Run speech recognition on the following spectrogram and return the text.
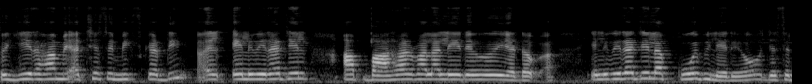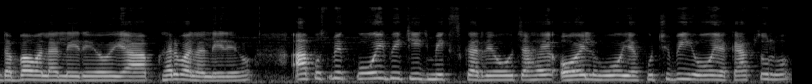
तो ये रहा, मैं अच्छे से मिक्स कर दी। एलोवेरा जेल आप बाहर वाला ले रहे हो या एलोवेरा जेल आप कोई भी ले रहे हो, जैसे डब्बा वाला ले रहे हो या आप घर वाला ले रहे हो आप उसमें कोई भी चीज़ मिक्स कर रहे हो, चाहे ऑयल हो या कुछ भी हो या कैप्सूल हो,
